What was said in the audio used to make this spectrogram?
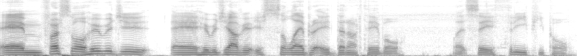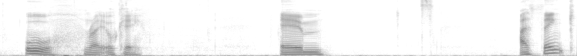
um, first of all, who would you uh, who would you have at your celebrity dinner table? Let's say three people. Oh, right, okay. Um I think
